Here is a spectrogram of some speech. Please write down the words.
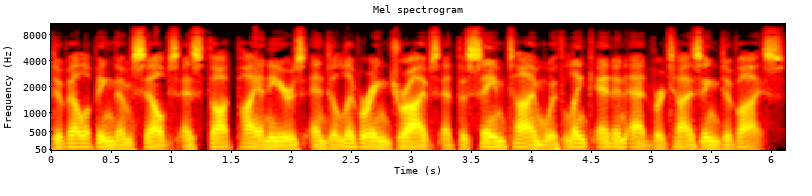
developing themselves as thought pioneers and delivering drives at the same time with LinkedIn advertising device.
